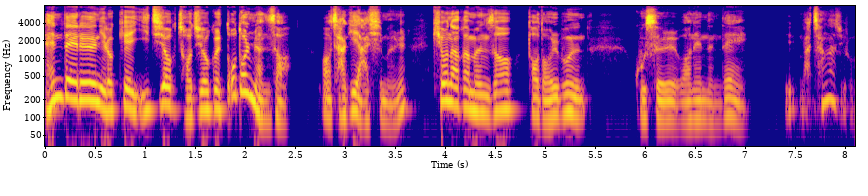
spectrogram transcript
핸델은 이렇게 이 지역 저 지역을 떠돌면서 어, 자기 야심을 키워나가면서 더 넓은 곳을 원했는데 이- 마찬가지로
